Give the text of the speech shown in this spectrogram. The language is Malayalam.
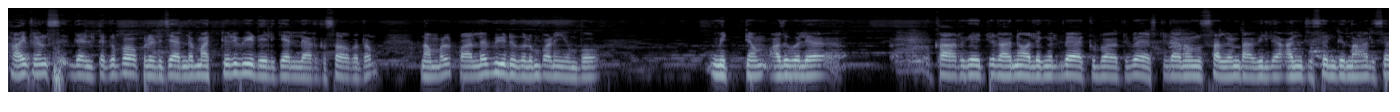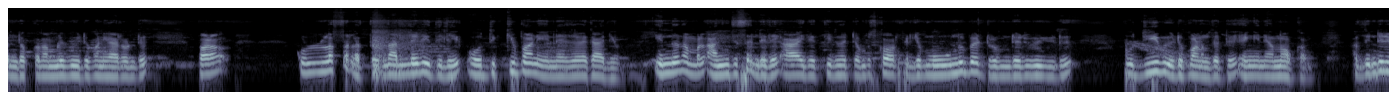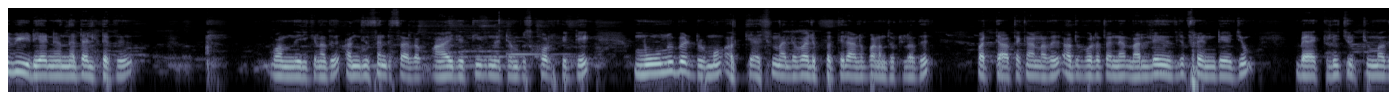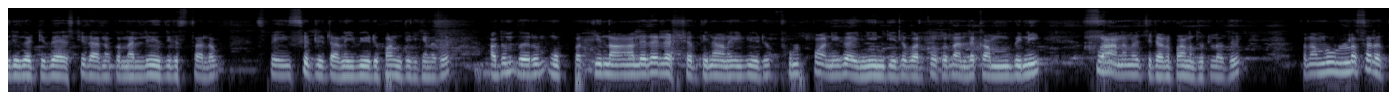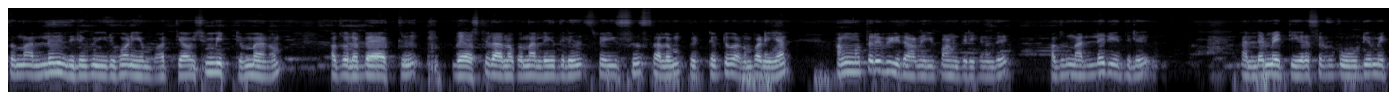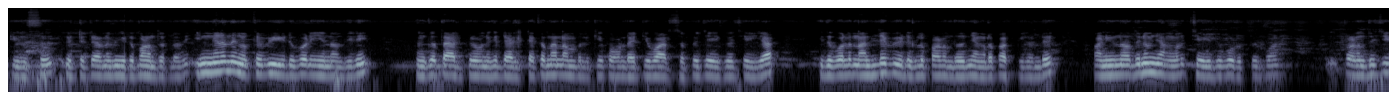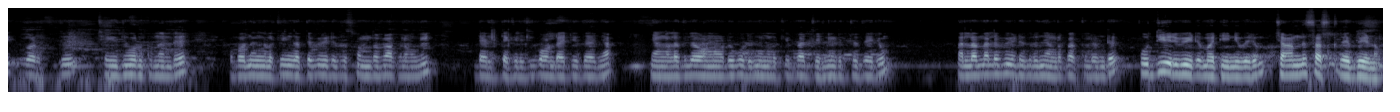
ഹായ് ഫ്രണ്ട്സ് ഡെൽറ്റക്ക് പ്രോപ്പർട്ടി ചാനലിന്റെ മറ്റൊരു വീഡിയോയിലേക്ക് എല്ലാവർക്കും സ്വാഗതം. നമ്മൾ പല വീടുകളും പണിയുമ്പോൾ മിറ്റം അതുപോലെ കാർ ഗേറ്റ് ഇടാനോ അല്ലെങ്കിൽ ബാക്ക് ഭാഗത്ത് വേസ്റ്റ് ഇടാനോ ഒന്നും സ്ഥലം ഉണ്ടാവില്ല. അഞ്ച് സെന്റ് നാല് സെന്റൊക്കെ നമ്മൾ വീട് പണിയാറുണ്ട്. അപ്പോൾ ഉള്ള സ്ഥലത്ത് നല്ല രീതിയിൽ ഒതുക്കി പണിയുന്നതിന്റെ കാര്യം. ഇന്ന് നമ്മൾ അഞ്ച് സെന്റിൽ ആയിരത്തി ഇരുന്നൂറ്റമ്പത് സ്ക്വയർ ഫീറ്റിൽ മൂന്ന് ബെഡ്റൂമിന്റെ ഒരു വീട് പുതിയ വീട് പണിതിട്ട് എങ്ങനെയാണെന്ന് നോക്കാം. അതിന്റെ ഒരു വീഡിയോ ആണ് ഇന്ന് ഡെൽറ്റക്ക് വന്നിരിക്കുന്നത് അഞ്ച് സെന്റ് സ്ഥലം ആയിരത്തി ഇരുന്നൂറ്റമ്പത് സ്ക്വയർ ഫീറ്റ് മൂന്ന് ബെഡ്റൂമും അത്യാവശ്യം നല്ല വലുപ്പത്തിലാണ് പണിതിട്ടുള്ളത് പറ്റാത്ത കിണർ അതുപോലെ തന്നെ നല്ല രീതിയിൽ ഫ്രണ്ടേജും ബാക്കിൽ ചുറ്റും അതിൽ കെട്ടി വേസ്റ്റ് ഇടാനൊക്കെ നല്ല രീതിയിൽ സ്ഥലം സ്പേസ് ഇട്ടിട്ടാണ് ഈ വീട് പണിതിരിക്കുന്നത്. അതും വെറും മുപ്പത്തി നാലര ലക്ഷത്തിനാണ് ഈ വീട് ഫുൾ പണി കഴിഞ്ഞ് ഇന്ത്യയിലെ വർക്കൊക്കെ നല്ല കമ്പനി സാധനം വെച്ചിട്ടാണ് പണിതിട്ടുള്ളത്. അപ്പോൾ നമ്മളുള്ള സ്ഥലത്ത് നല്ല രീതിയിൽ വീട് പണിയുമ്പോൾ അത്യാവശ്യം മിറ്റും വേണം. അതുപോലെ ബാക്ക് വേസ്റ്റ് ഇടാനൊക്കെ നല്ല രീതിയിൽ സ്പേസ് സ്ഥലം ഇട്ടിട്ട് വേണം പണിയാൻ. അങ്ങനത്തെ ഒരു വീടാണ് ഈ പണിതിരിക്കുന്നത് അതും നല്ല രീതിയിൽ നല്ല മെറ്റീരിയൽസ് ഒക്കെ കൂടിയ മെറ്റീരിയൽസ് ഇട്ടിട്ടാണ് വീട് പണിതിട്ടുള്ളത്. ഇങ്ങനെ നിങ്ങൾക്ക് വീട് പണിയുന്നതിന് നിങ്ങൾക്ക് താല്പര്യമുണ്ടെങ്കിൽ ഡെൽറ്റക്ക് എന്ന നമ്പറിലേക്ക് കോൺടാക്റ്റ് വാട്സപ്പ് ചെയ്യുക ചെയ്യുക ഇതുപോലെ നല്ല വീടുകൾ പണിതത് ഞങ്ങളുടെ പക്കലുണ്ട്. പണിയുന്നതിനും ഞങ്ങൾ ചെയ്തു കൊടുത്ത് പണിത് വർക്ക് ചെയ്തു കൊടുക്കുന്നുണ്ട്. അപ്പോൾ നിങ്ങൾക്ക് ഇങ്ങനത്തെ വീടുകൾ സ്വന്തമാക്കണമെങ്കിൽ ഡെൽറ്റക്കിലേക്ക് കോൺടാക്ട് ചെയ്ത് കഴിഞ്ഞാൽ ഞങ്ങളത് ലോണോട് കൂടി നിങ്ങൾക്ക് ഈ ബഡ്ജറ്റിന് എടുത്ത് തരും. നല്ല നല്ല വീടുകൾ ഞങ്ങളുടെ പക്കലുണ്ട്. പുതിയൊരു വീട് മാറ്റി ഇനി വരും. ചാനൽ സബ്സ്ക്രൈബ് ചെയ്യണം.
